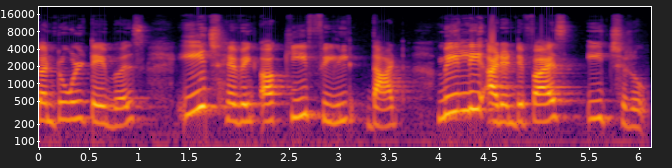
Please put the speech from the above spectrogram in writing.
control tables, each having a key field that mainly identifies each row.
